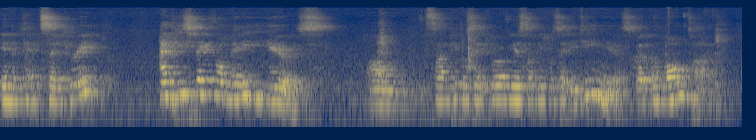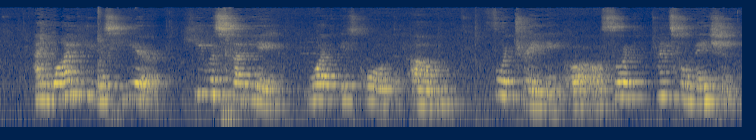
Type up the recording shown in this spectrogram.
in the 10th century and he stayed for many years. Um, some people say 12 years, some people say 18 years, but a long time. And while he was here, he was studying what is called um, thought training or, or thought transformation,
